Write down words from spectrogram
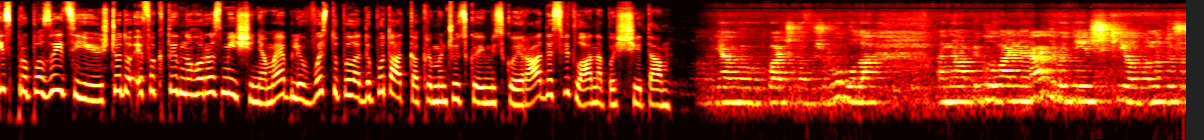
Із пропозицією щодо ефективного розміщення меблів виступила депутатка Кременчуцької міської ради Світлана Пощита. Я бачила вживу, була на піклувальній раді в одній шкіл. Воно дуже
